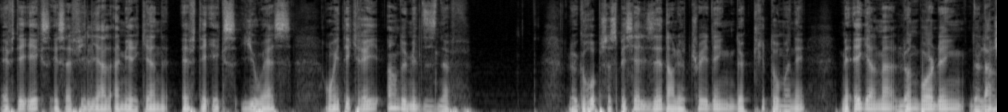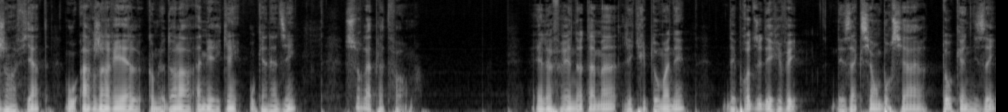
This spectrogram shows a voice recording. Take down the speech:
FTX et sa filiale américaine FTX US ont été créés en 2019. Le groupe se spécialisait dans le trading de crypto-monnaies, mais également l'onboarding de l'argent fiat ou argent réel comme le dollar américain ou canadien sur la plateforme. Elle offrait notamment les crypto-monnaies, des produits dérivés, des actions boursières tokenisées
